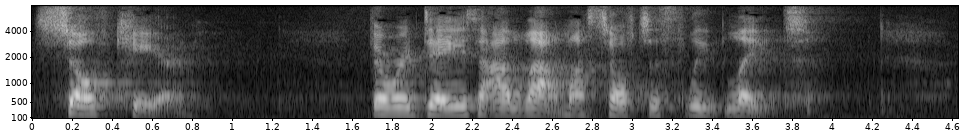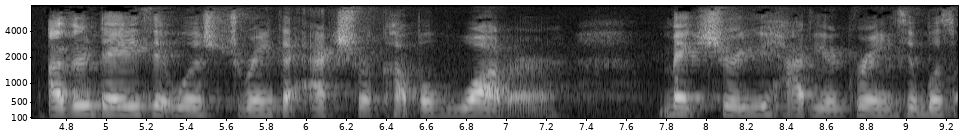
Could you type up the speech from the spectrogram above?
self care. There were days I allowed myself to sleep late. Other days it was drink an extra cup of water make sure you have your greens. It was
